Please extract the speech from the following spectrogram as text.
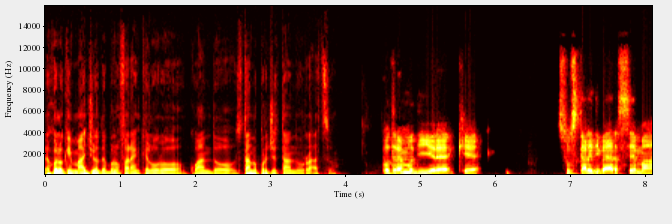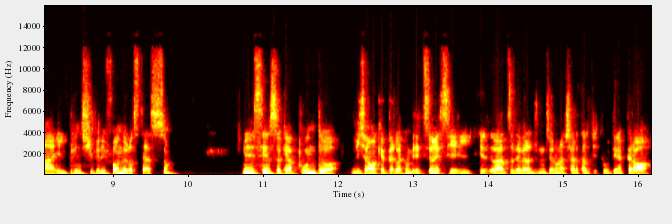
da quello che immagino debbono fare anche loro quando stanno progettando un razzo? Potremmo dire che su scale diverse, ma il principio di fondo è lo stesso. Nel senso che appunto, diciamo che per la competizione sì, il razzo deve raggiungere una certa altitudine, però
